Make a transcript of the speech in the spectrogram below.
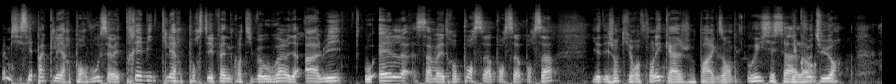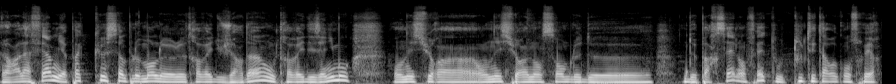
même si c'est pas clair pour vous, ça va être très vite clair pour Stéphane quand il va vous voir. Il dire, ah lui ou elle, ça va être pour ça, pour ça, pour ça. Il y a des gens qui refont les cages, par exemple, Oui, c'est ça. les Alors, clôtures. Alors à la ferme, il n'y a pas que simplement le, le travail du jardin ou le travail des animaux. On est sur un, on est sur un ensemble de, de parcelles en fait où tout est à reconstruire.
